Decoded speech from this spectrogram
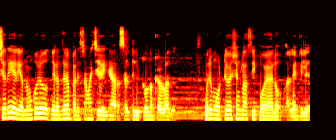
ചെറിയ ഏരിയ നമുക്കൊരു നിരന്തരം പരിശ്രമിച്ചു കഴിഞ്ഞാൽ റിസൾട്ട് കിട്ടുമെന്നൊക്കെ ഉള്ളത്. ഒരു മോട്ടിവേഷൻ ക്ലാസ്സിൽ പോയാലോ അല്ലെങ്കിൽ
